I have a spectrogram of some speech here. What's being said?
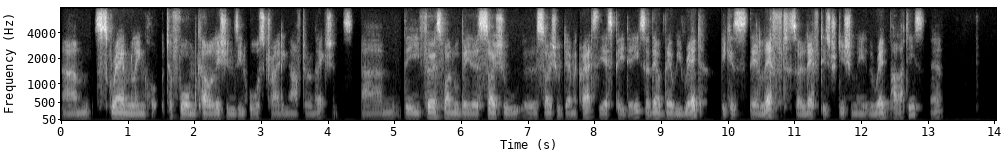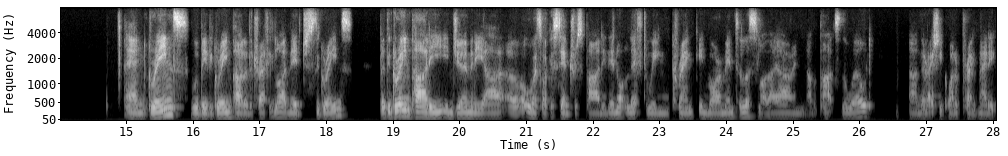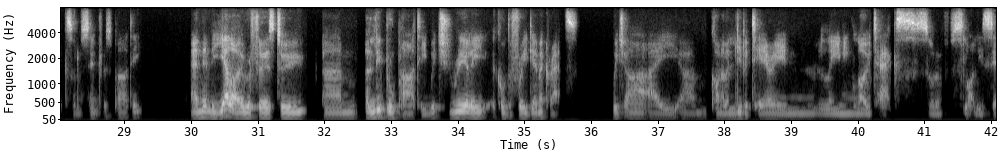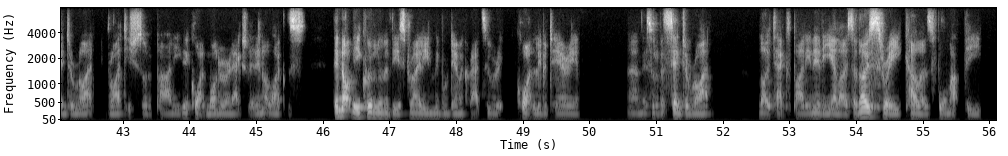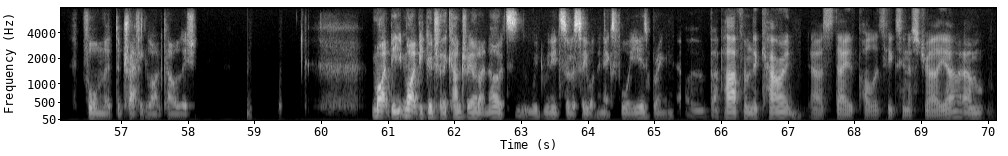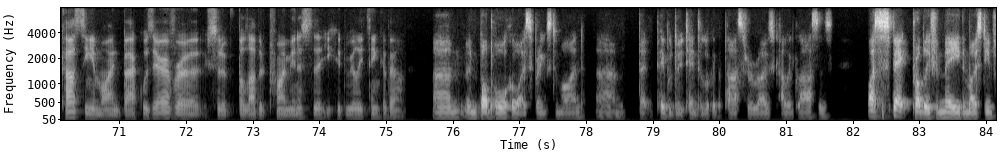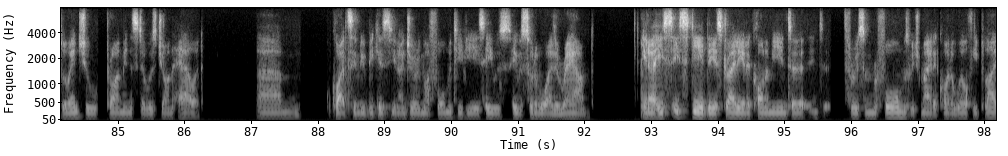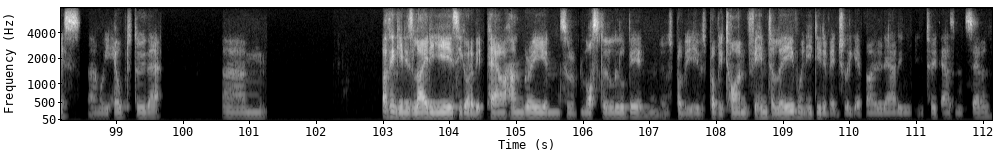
um, scrambling to form coalitions in horse trading after elections. Um, the first one will be the social uh, social democrats, the SPD. So they'll they'll be red because they're left. So left is traditionally the red parties. Yeah. And Greens will be the green part of the traffic light, and they're just the Greens. But the Green Party in Germany are almost like a centrist party. They're not left wing crank environmentalists like they are in other parts of the world. Um, they're actually quite a pragmatic sort of centrist party. And then the yellow refers to um, a liberal party, which really are called the Free Democrats, which are a um, kind of a libertarian leaning, low tax, sort of slightly centre right, rightish sort of party. They're quite moderate, actually. They're not like this they're not the equivalent of the Australian Liberal Democrats, who are quite libertarian. Um, they're sort of a centre right, low tax party, and they're the yellow. So those three colours form up the form the, the traffic light coalition. Might be might be good for the country. I don't know. It's we, we need to sort of see what the next four years bring. Apart from the current uh, state of politics in Australia, um, casting your mind back, was there ever a sort of beloved prime minister that you could really think about? Um, and Bob Hawke always springs to mind. Um, but people do tend to look at the past through rose-coloured glasses. I suspect probably for me the most influential prime minister was John Howard. Um, quite simply because you know during my formative years he was he was sort of always around. You know he, he steered the Australian economy into into through some reforms which made it quite a wealthy place. Um, we helped do that. Um, I think in his later years he got a bit power hungry and sort of lost it a little bit. And it was probably it was probably time for him to leave when he did eventually get voted out in, in 2007.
